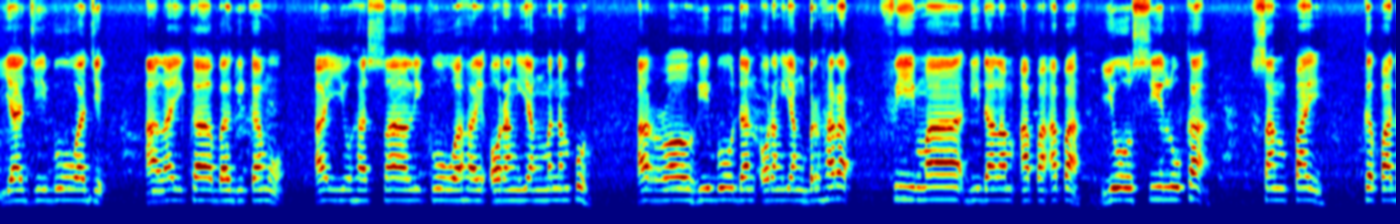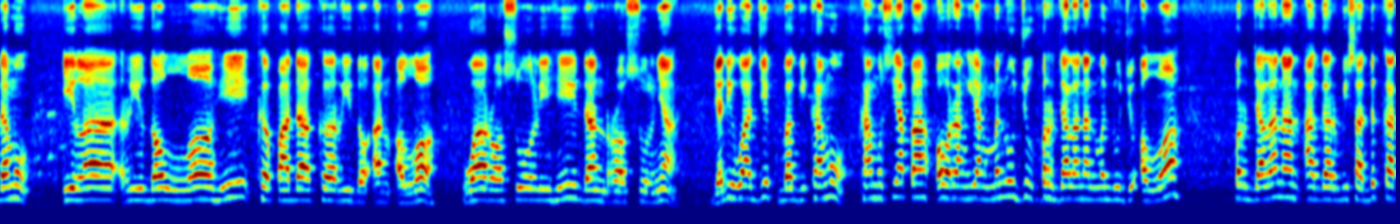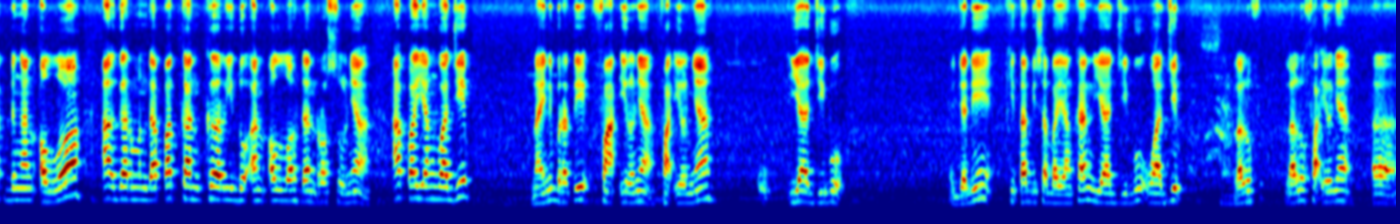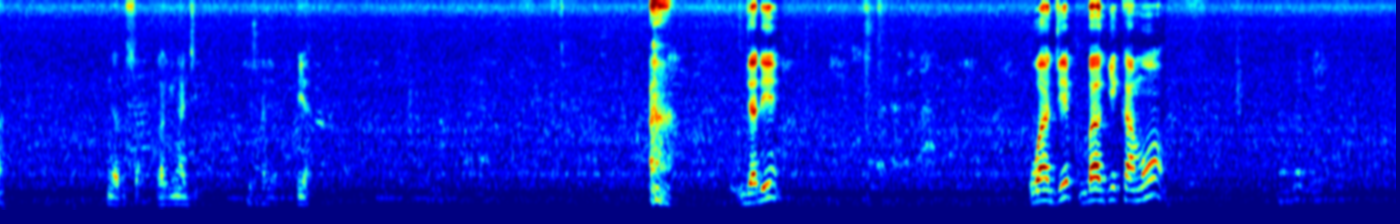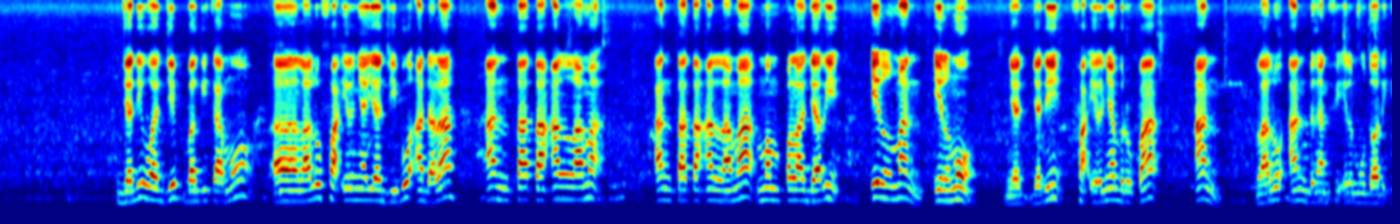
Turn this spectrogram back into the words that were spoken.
yajibu wajib alaika bagi kamu ayyuhas saliku wahai orang yang menempuh arrohibu dan orang yang berharap fima di dalam apa-apa yusiluka sampai kepadamu ila ridallahi kepada keridoan Allah wa rasulihi dan rasulnya. Jadi wajib bagi kamu kamu siapa? Orang yang menuju perjalanan menuju Allah perjalanan agar bisa dekat dengan Allah agar mendapatkan keridoan Allah dan Rasulnya. Apa yang wajib? Nah ini berarti fa'ilnya. Fa'ilnya yajibu jadi kita bisa bayangkan yajibu wajib. Lalu lalu failnya uh, nggak bisa lagi ngaji. Bisa aja. Iya. Jadi wajib bagi kamu Jadi wajib bagi kamu Eh, lalu fa'ilnya yajibu adalah anta ta'allama. Anta ta'allama mempelajari ilman ilmu. Ya, jadi fa'ilnya berupa an lalu an dengan fi'il mudori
